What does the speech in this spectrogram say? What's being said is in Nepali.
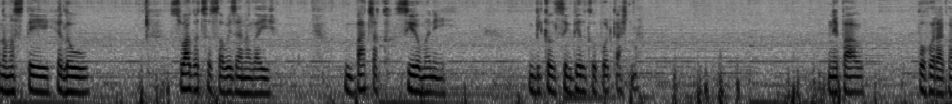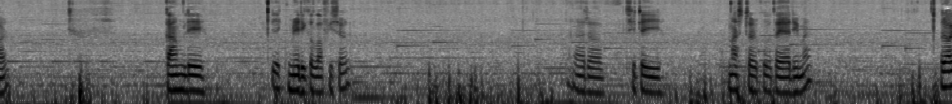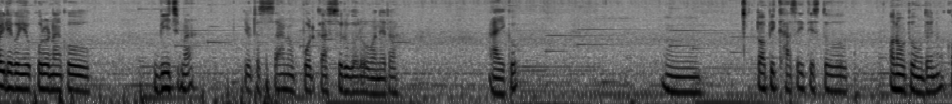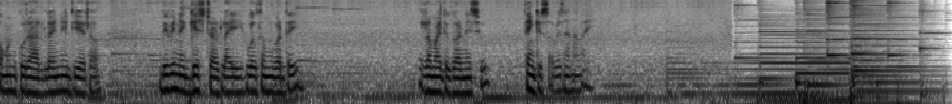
नमस्ते हेलो। स्वागत छ सबैजनालाई। वाचक शिरोमणि विकल सिगदेलको पोडकास्टमा। नेपाल पोखरा घर कामले एक मेडिकल अफिसर। र छिटै मास्टरको तयारीमा। र अहिलेको यो कोरोनाको बिचमा एउटा सानो पोडकास्ट सुरु गरौँ भनेर आएको। टपिक खासै त्यस्तो अनौठो हुँदैन। कमन कुराहरूलाई नै लिएर विभिन्न गेस्टहरूलाई वेलकम गर्दै रमाइलो गर्नेछु। थ्याङ्क यू सबैजनालाई।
